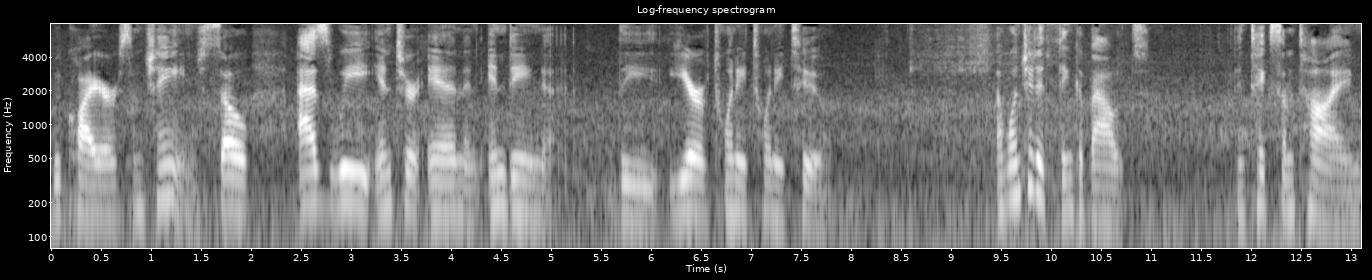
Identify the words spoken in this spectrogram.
require some change. So, as we enter in and ending the year of 2022, I want you to think about and take some time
